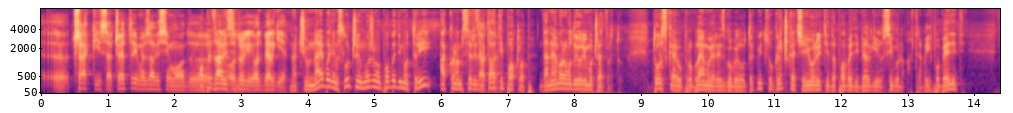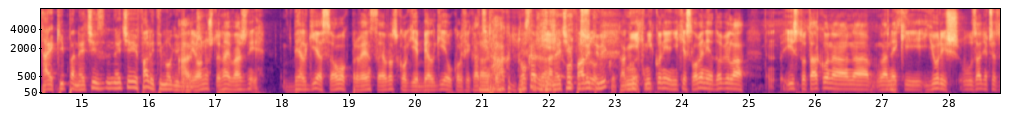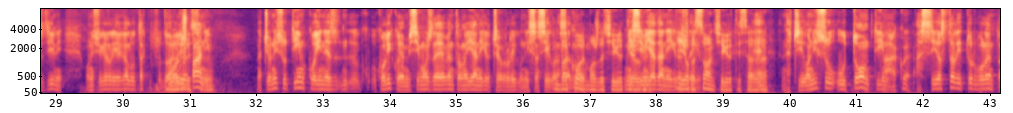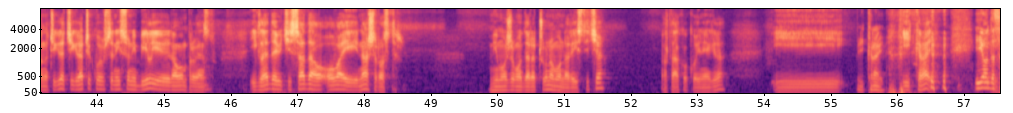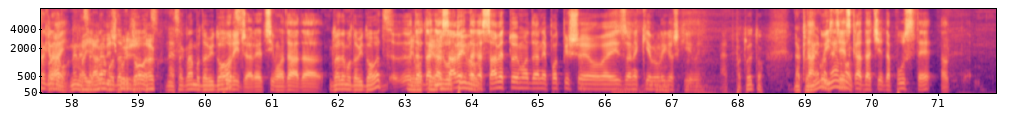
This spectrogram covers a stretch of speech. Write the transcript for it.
čak i sa četiri zavisimo od, Opet zavisimo. od drugih, od Belgije. Znači, u najboljem slučaju možemo pobedimo tri ako nam se rezultati poklope, da ne moramo da jurimo četvrtu. Turska je u problemu jer je izgubila utakmicu, Grčka će juriti da pobedi Belgiju, sigurno, ali treba ih pobediti. Ta ekipa neće, neće jej faliti mnogi igrači. Ali ono što je najvažnije, Belgija sa ovog prvenstva evropskog je Belgija u kvalifikacijama. Tako, to kažem, da neće faliti niko. Tako. Njih niko nije, njih je Slovenija dobila isto tako na, na, na neki juriš u zadnjoj četvrtini. Oni su igrali egal utakmicu, dobili Španiju. da. Znači oni su tim koji ne, koliko ja mislim možda je eventualno jedan igrač Euroligu, nisam siguran sad. Bakoj možda će igrati. Mislim, ovde. jedan igrač I Obason će igrati sad, E, da. znači oni su u tom timu, Tako je. a svi ostali turbulentno, znači igrači igrači koji uopšte nisu ni bili na ovom prvenstvu. I gledajući sada ovaj naš roster, mi možemo da računamo na Ristića, al tako, koji ne igra, i, I kraj. i kraj. I onda sad kraj. gledamo, ne, ne, Pa sad gledamo Kuriđa, Davidovac, tako? ne, sad gledamo Davidovac, Puriđa, recimo, da, da, gledamo Davidovac, da, da, ga save, da ga savetujemo da ne potpiše ovaj, za neki evroligaški ili... Eto, pa to je to. Dakle, Tako nema, iz nema, CSKA da će da puste, al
